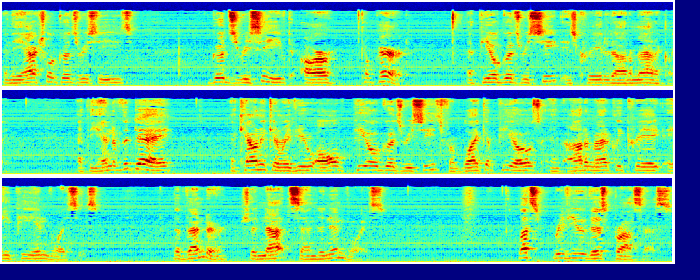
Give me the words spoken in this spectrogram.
and the actual goods received, goods received are compared. A PO goods receipt is created automatically. At the end of the day, accounting can review all PO goods receipts from blanket POs and automatically create AP invoices. The vendor should not send an invoice. Let's review this process.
